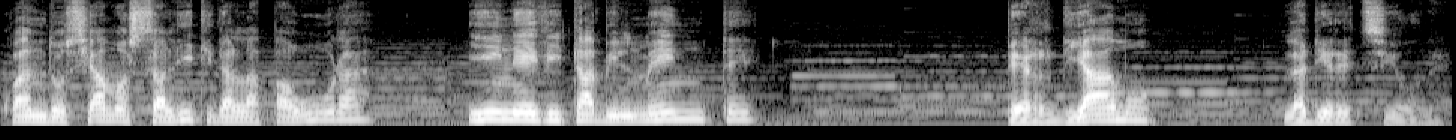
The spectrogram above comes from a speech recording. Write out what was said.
quando siamo assaliti dalla paura, inevitabilmente perdiamo la direzione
